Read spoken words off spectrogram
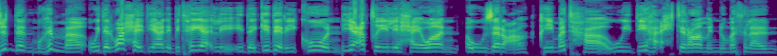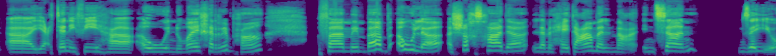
جدا مهمة وإذا الواحد يعني بيتهيأ لي إذا قدر يكون يعطي لحيوان أو زرعة قيمتها ويديها احترام إنه مثلا آه، يعتني فيها أو إنه ما يخربها فمن باب أولى الشخص هذا لما حيتعامل مع إنسان زيه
